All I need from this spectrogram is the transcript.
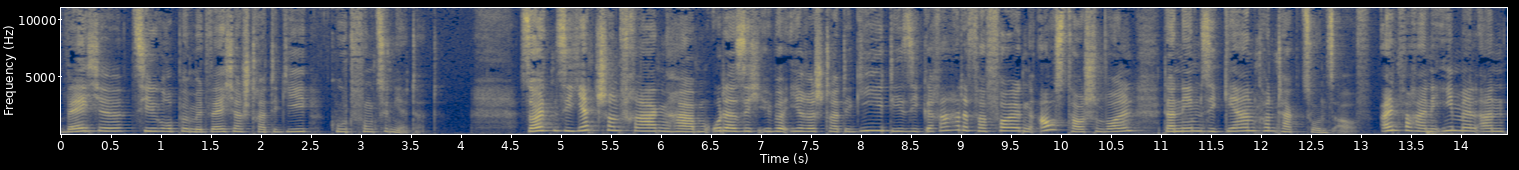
welche Zielgruppe mit welcher Strategie gut funktioniert hat. Sollten Sie jetzt schon Fragen haben oder sich über Ihre Strategie, die Sie gerade verfolgen, austauschen wollen, dann nehmen Sie gern Kontakt zu uns auf. Einfach eine E-Mail an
